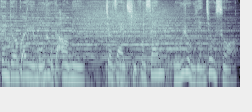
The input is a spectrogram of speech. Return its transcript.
更多关于母乳的奥秘就在启赋三母乳研究所。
